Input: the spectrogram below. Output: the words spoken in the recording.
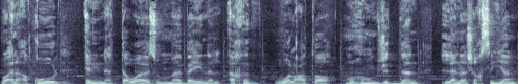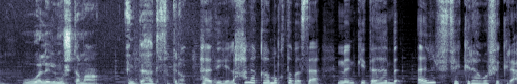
وأنا أقول إن التوازن ما بين الأخذ والعطاء مهم جدا لنا شخصيا وللمجتمع. انتهت الفكرة. هذه الحلقة مقتبسة من كتاب الفكرة وفكرة.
